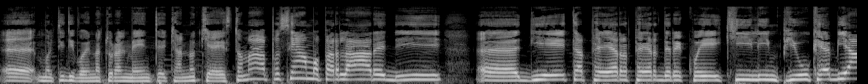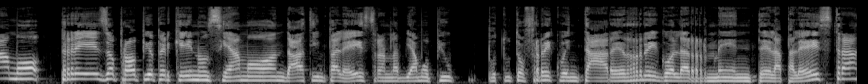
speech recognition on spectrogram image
Eh, molti di voi naturalmente ci hanno chiesto ma possiamo parlare di eh, dieta per perdere quei chili in più che abbiamo preso proprio perché non siamo andati in palestra, non abbiamo più potuto frequentare regolarmente la palestra.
